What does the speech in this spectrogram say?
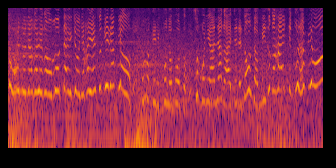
川の流れが思った以上に速すぎるぴょおまけにこのボートそこに穴が開いててどんどん水が入ってくるぴょ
